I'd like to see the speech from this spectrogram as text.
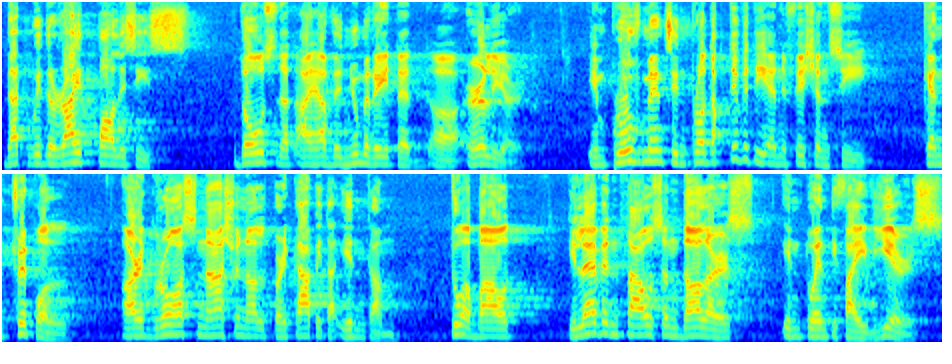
that with the right policies, those that I have enumerated uh, earlier, improvements in productivity and efficiency can triple our gross national per capita income to about $11,000 in 25 years,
